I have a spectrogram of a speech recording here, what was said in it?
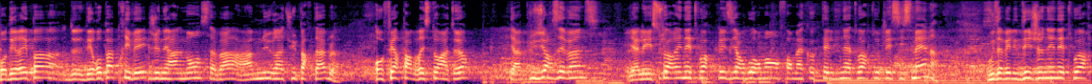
pour des repas, privés. Généralement, ça va à un menu gratuit par table offert par le restaurateur. Il y a plusieurs events. Il y a les soirées network plaisir gourmand en format cocktail dînatoire toutes les six semaines. Vous avez les déjeuners network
